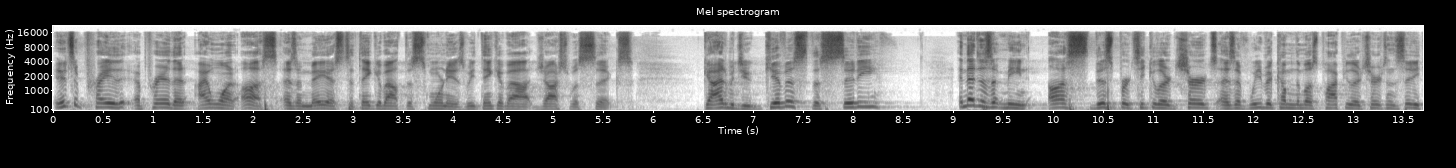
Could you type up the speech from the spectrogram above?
And it's a, pray, a prayer that I want us as Emmaus to think about this morning as we think about Joshua 6. God, would you give us the city? And that doesn't mean us, this particular church, as if we become the most popular church in the city.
